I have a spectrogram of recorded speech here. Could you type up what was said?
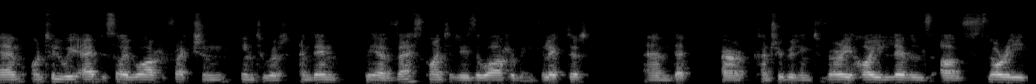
um, until we add the soil water fraction into it. And then we have vast quantities of water being collected um, that are contributing to very high levels of slurry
